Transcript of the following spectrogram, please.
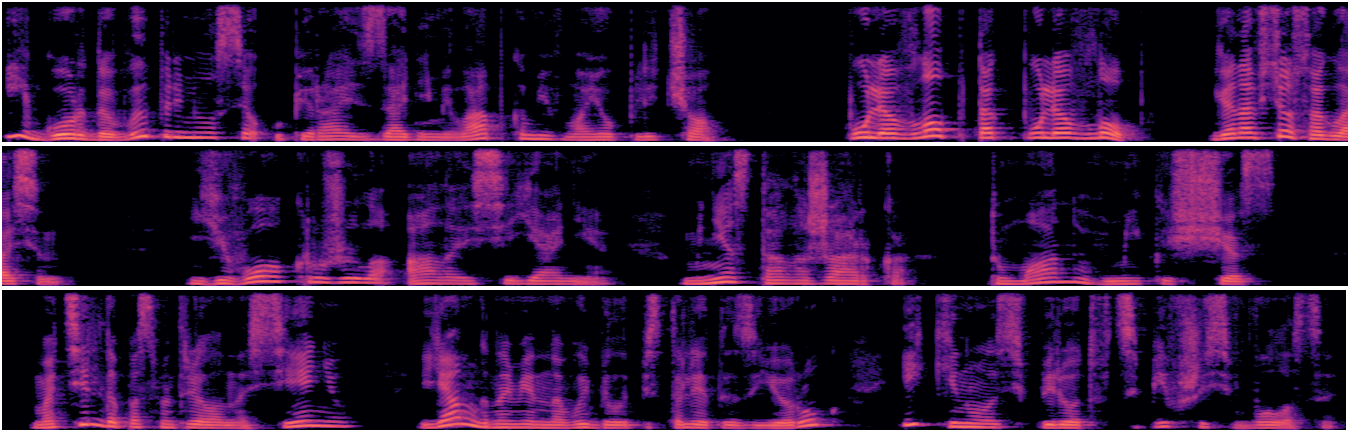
и гордо выпрямился, упираясь задними лапками в мое плечо. «Пуля в лоб, так пуля в лоб! Я на все согласен!» Его окружило алое сияние. Мне стало жарко. Туман вмиг исчез. Матильда посмотрела на Сеню. Я мгновенно выбила пистолет из ее рук и кинулась вперед, вцепившись в волосы.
